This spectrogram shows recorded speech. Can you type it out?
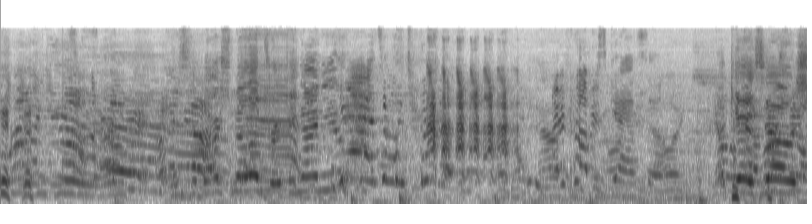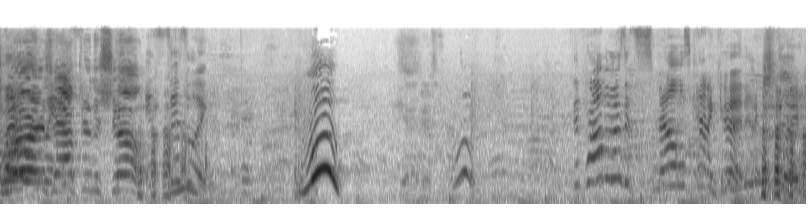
Is the marshmallow dripping on you? Yeah, it's only dripping. I probably just gas though. Okay, so s'mores after the show. It's sizzling. Woo! Yeah, it is. The problem is it smells kind of good, actually.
